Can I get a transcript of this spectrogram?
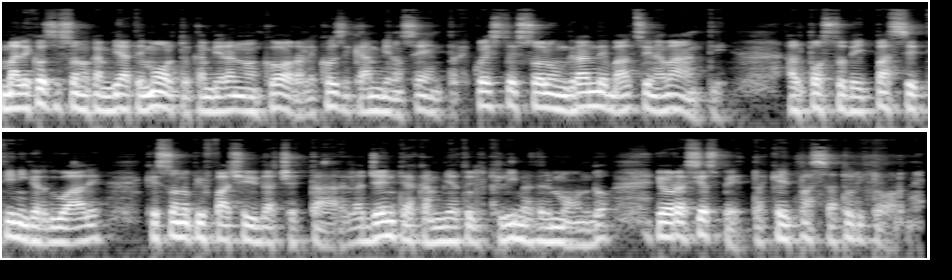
Ma le cose sono cambiate molto, cambieranno ancora, le cose cambiano sempre. Questo è solo un grande balzo in avanti, al posto dei passettini graduali che sono più facili da accettare. La gente ha cambiato il clima del mondo e ora si aspetta che il passato ritorni.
